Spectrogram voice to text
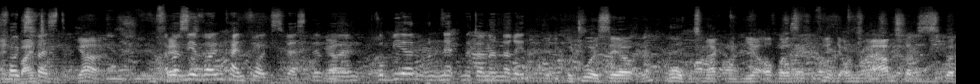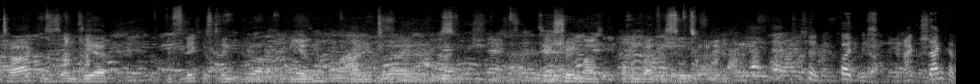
ein Volksfest. Wein, ja, ein, ein Aber wir wollen kein Volksfest. Wir Ja. wollen probieren und nett miteinander reden. Die Kultur ist sehr hoch, das merkt man hier auch, weil es findet ja auch nicht mehr abends statt, es ist über Tag, es ist ein sehr gepflegtes Trinken, Probieren und äh, es ist wirklich sehr schön mal auch ein Weinfest so zu erleben. Schön, freut mich. Danke.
